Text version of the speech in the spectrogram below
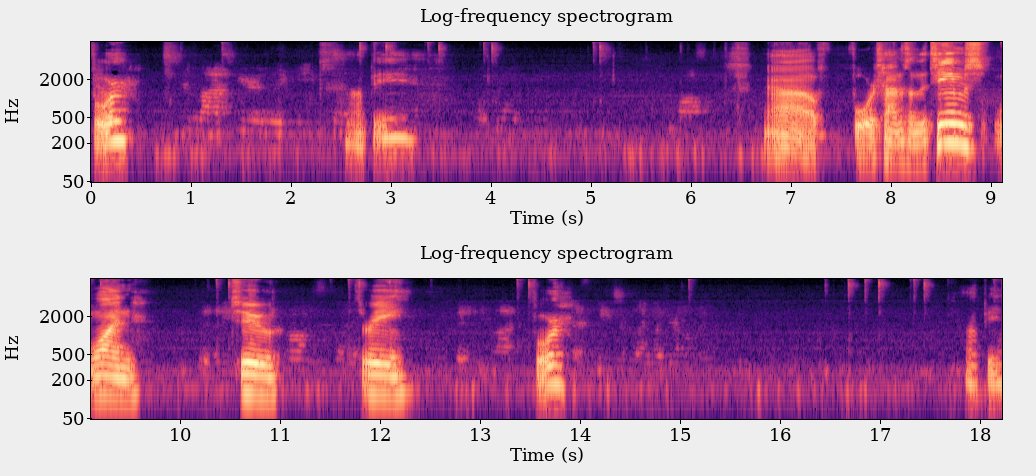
four. Copy. Now, four times on the teams. One, two, three, four. Copy.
